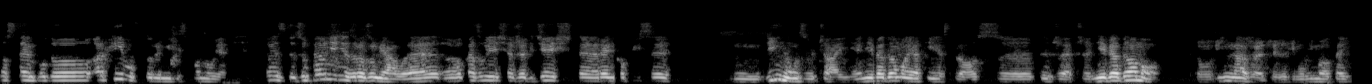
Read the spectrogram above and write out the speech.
dostępu do archiwów, którymi dysponuje. To jest zupełnie niezrozumiałe. Okazuje się, że gdzieś te rękopisy mm, giną zwyczajnie. Nie wiadomo, jaki jest los tych rzeczy. Nie wiadomo, to inna rzecz, jeżeli mówimy o tej,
